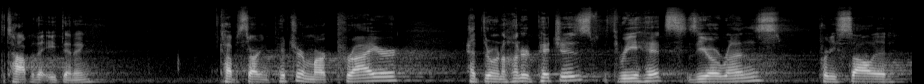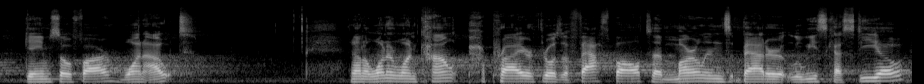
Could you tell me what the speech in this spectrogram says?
The top of the eighth inning. Cubs starting pitcher Mark Prior had thrown 100 pitches, three hits, zero runs. Pretty solid game so far, one out. And on a one on one count, Prior throws a fastball to Marlins batter Luis Castillo,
